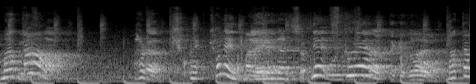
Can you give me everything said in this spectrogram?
またほら去年去年までねスクエアだったけど、はい。また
